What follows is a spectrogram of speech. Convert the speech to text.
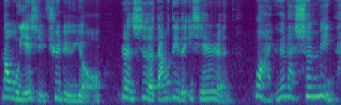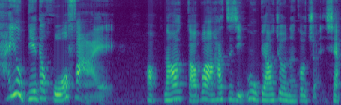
那我也许去旅游，认识了当地的一些人，哇，原来生命还有别的活法诶。好，然后搞不好他自己目标就能够转向。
